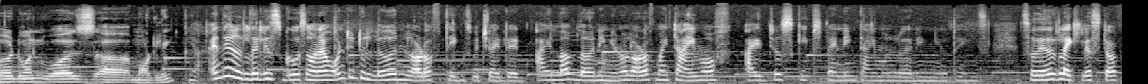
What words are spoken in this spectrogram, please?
third one was uh, modeling. Yeah, and then the list goes on. I wanted to learn a lot of things, which I did. I love learning. You know, a lot of my time off, I just keep spending time on learning new things. So there's like list of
